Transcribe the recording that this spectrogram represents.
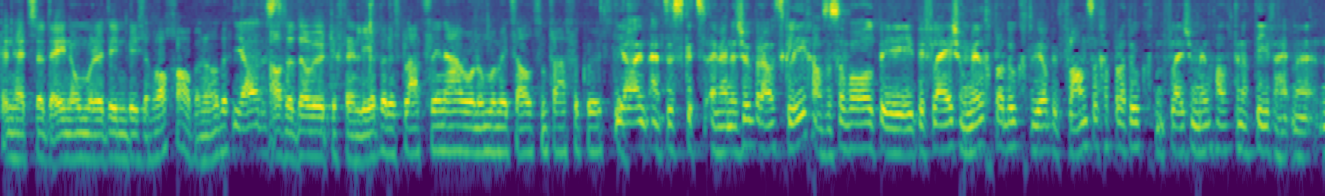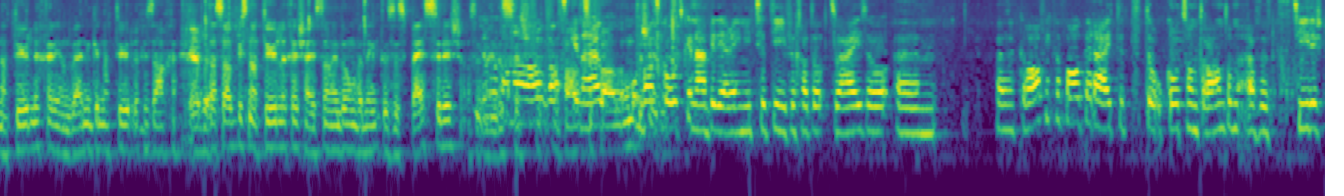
dann hat es dort eine Nummer drin bis auf Wachhaben, oder? Ja, das also da würde ich dann lieber ein Plätzchen nehmen, das nur mit Salz und Pfeffer gewürzt ist. Ja, das gibt's, ich meine, es ist überall das Gleiche. Also sowohl bei, bei Fleisch- und Milchprodukten wie auch bei pflanzlichen Produkten und Fleisch- und Milchalternativen hat man natürlichere und weniger natürliche Sachen. Ja, dass etwas natürlich ist, heisst auch nicht unbedingt, dass es besser ist. Also ich meine, das ist von, von Fall genau, zu Fall unterschiedlich. Geht es genau bei dieser Initiative? Ich habe da zwei so... Ähm äh, Grafiken vorbereitet. Da geht es unter anderem, also das Ziel ist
